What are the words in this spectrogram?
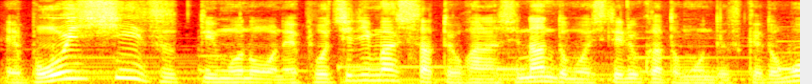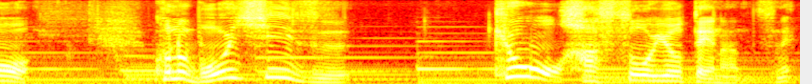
え、ボイシーズっていうものをね、ポチりましたというお話何度もしてるかと思うんですけども、このボイシーズ、今日発送予定なんですね。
